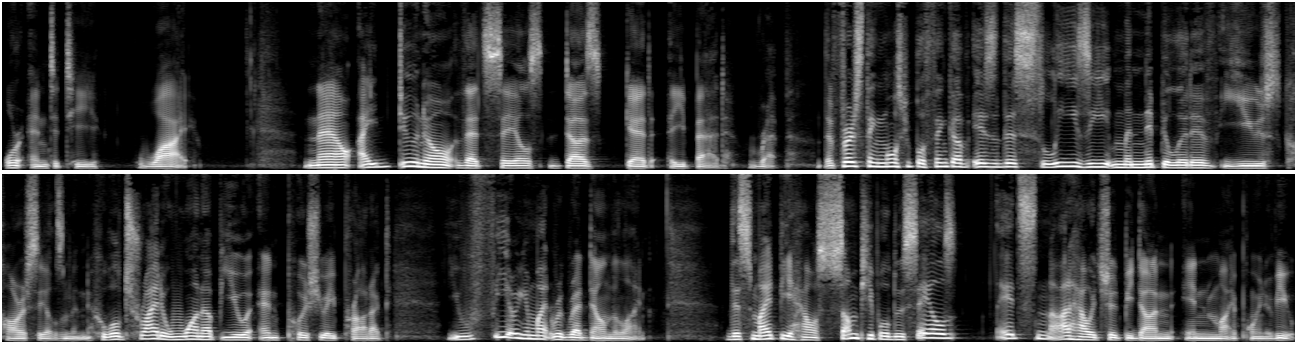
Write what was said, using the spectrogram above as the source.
or entity Y. Now, I do know that sales does get a bad rep. The first thing most people think of is the sleazy, manipulative used car salesman who will try to one up you and push you a product you fear you might regret down the line. This might be how some people do sales, it's not how it should be done, in my point of view.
